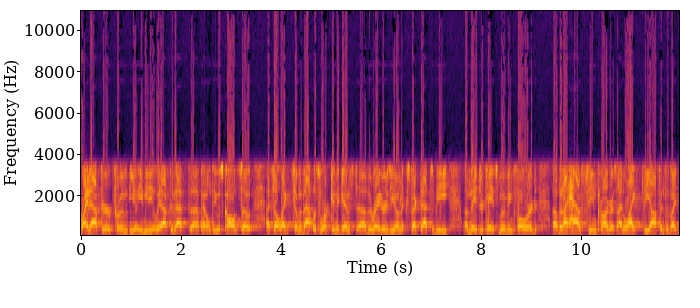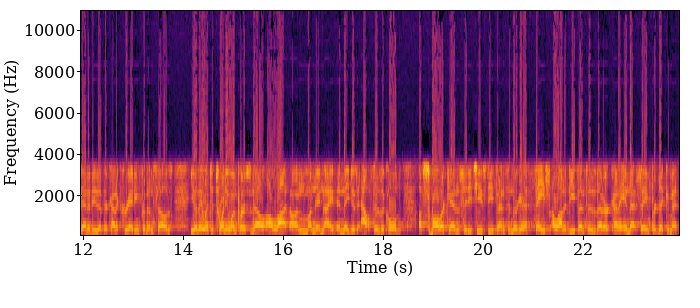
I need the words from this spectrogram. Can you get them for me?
right after from you know immediately after that uh, penalty was called. So I felt like some of that was working against uh, the Raiders. You don't expect that to be a major case moving forward, uh, but I have seen progress. I like the offensive identity that they're kind of creating for themselves. You know, they went to 21 personnel a lot on Monday night, and they just out physicaled a smaller Kansas City Chiefs defense. And they're going to face a lot of defenses that are kind of in that same predicament.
